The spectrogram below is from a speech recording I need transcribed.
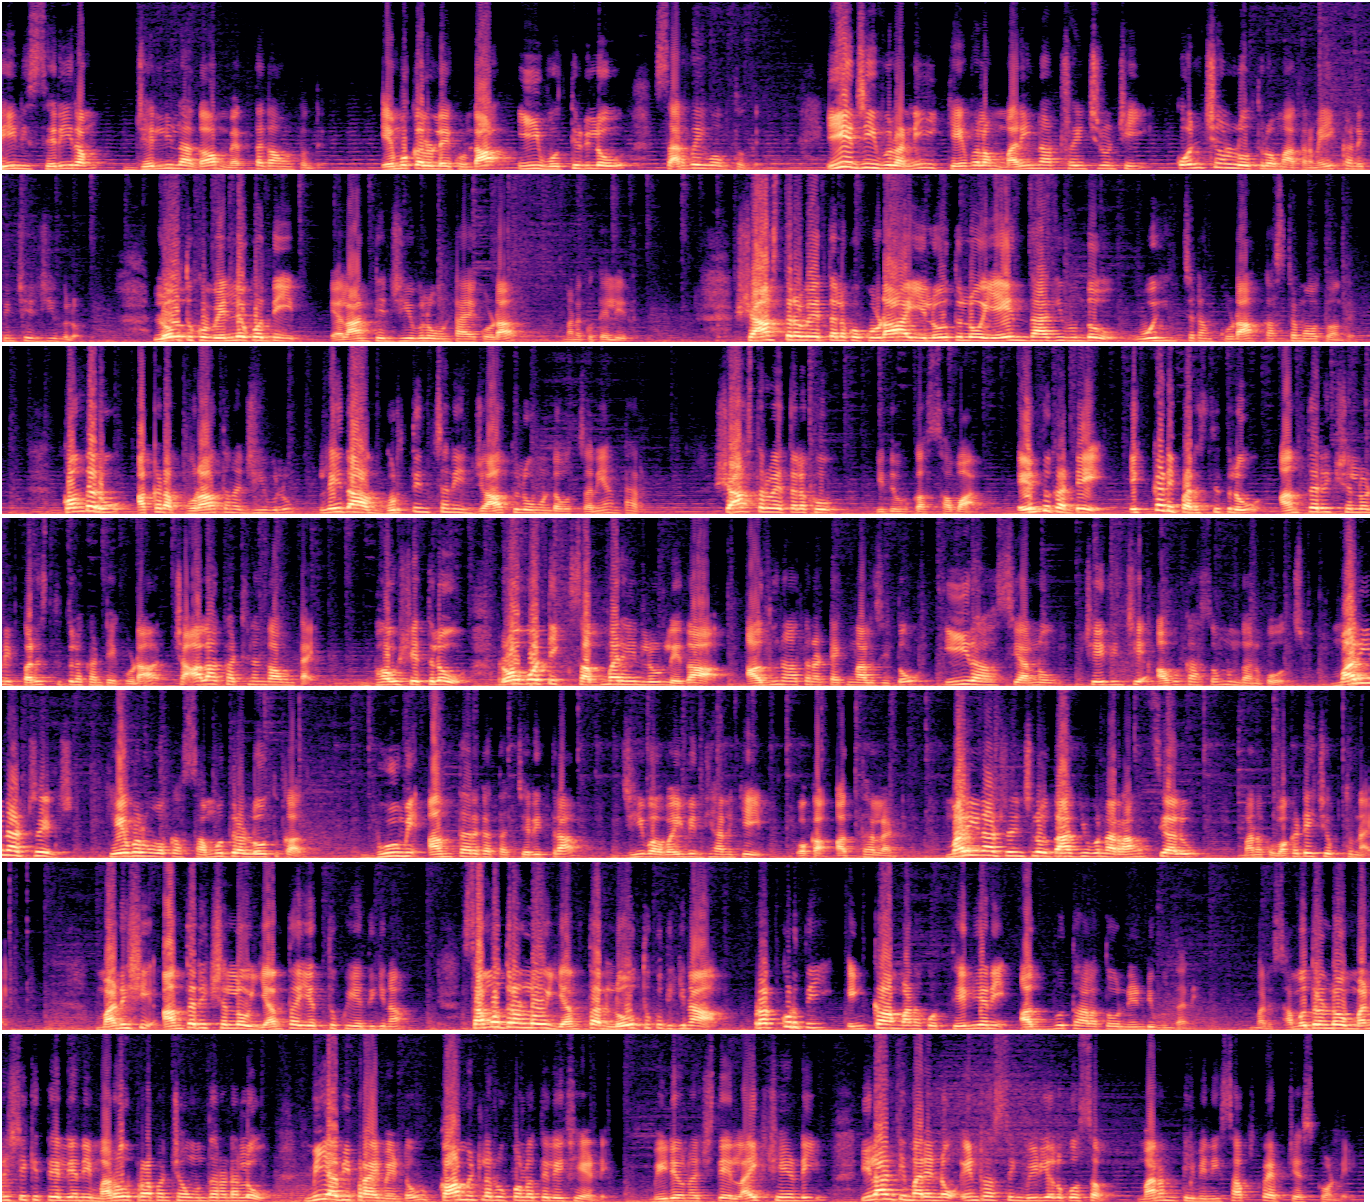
దీని శరీరం జెల్లీలాగా మెత్తగా ఉంటుంది. ఎముకలు లేకుండా ఈ ఒత్తిడిలో సర్వైవ్ అవుతుంది. ఈ జీవులన్నీ కేవలం మరీనా ట్రెంచ్ నుంచి కొంచెం లోతులో మాత్రమే కనిపించే జీవులు. లోతుకు వెళ్ళే కొద్దీ ఎలాంటి జీవులు ఉంటాయో కూడా మనకు తెలియదు శాస్త్రవేత్తలకు కూడా ఈ లోతులో ఏం దాగి ఉందో ఊహించడం కూడా కష్టమవుతోంది. కొందరు అక్కడ పురాతన జీవులు లేదా గుర్తించని జాతులు ఉండవచ్చని అంటారు. శాస్త్రవేత్తలకు ఇది ఒక సవాల్. ఎందుకంటే ఇక్కడి పరిస్థితులు అంతరిక్షంలోని పరిస్థితుల కంటే కూడా చాలా కఠినంగా ఉంటాయి. భవిష్యత్తులో రోబోటిక్ సబ్మరైన్లు లేదా అధునాతన టెక్నాలజీతో ఈ రహస్యాలను ఛేదించే అవకాశం ఉందనుకోవచ్చు. మరీనా ట్రెంచ్ కేవలం ఒక సముద్ర లోతు కాదు. భూమి అంతర్గత చరిత్ర జీవ వైవిధ్యానికి ఒక అద్దం లాంటిది. మరీనా ట్రెంచ్లో దాగి ఉన్న రహస్యాలు మనకు ఒకటే చెబుతున్నాయి. మనిషి అంతరిక్షంలో ఎంత ఎత్తుకు ఎదిగినా సముద్రంలో ఎంత లోతుకు దిగినా ప్రకృతి ఇంకా మనకు తెలియని అద్భుతాలతో నిండి ఉందని. మరి సముద్రంలో మనిషికి తెలియని మరో ప్రపంచం ఉందనడంలో మీ అభిప్రాయం ఏంటో కామెంట్ల రూపంలో తెలియచేయండి. వీడియో నచ్చితే లైక్ చేయండి. ఇలాంటి మరెన్నో ఇంట్రెస్టింగ్ వీడియోల కోసం మనం టీవీని సబ్స్క్రైబ్ చేసుకోండి.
